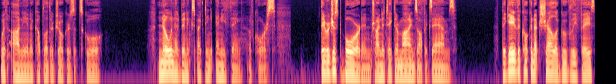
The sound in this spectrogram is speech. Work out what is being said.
with Ani and a couple other jokers at school. No one had been expecting anything, of course, they were just bored and trying to take their minds off exams. They gave the coconut shell a googly face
